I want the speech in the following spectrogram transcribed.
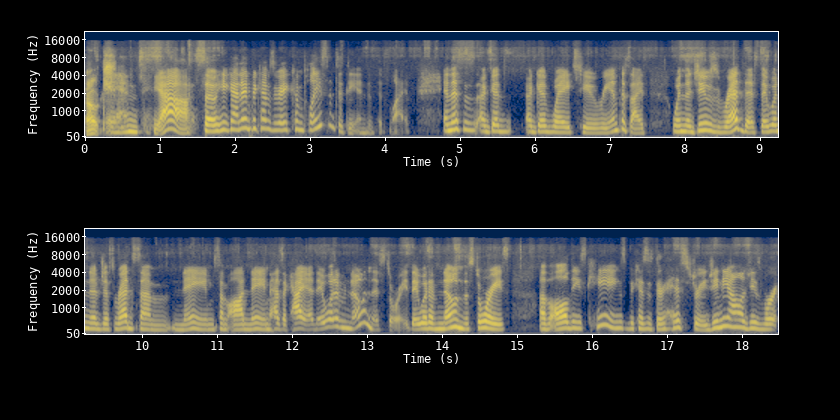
Ouch. And yeah, so he kind of becomes very complacent at the end of his life. And this is a good a good way to reemphasize when the Jews read this, they wouldn't have just read some name, some odd name, Hezekiah. They would have known this story. They would have known the stories of all these kings because it's their history. Genealogies were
